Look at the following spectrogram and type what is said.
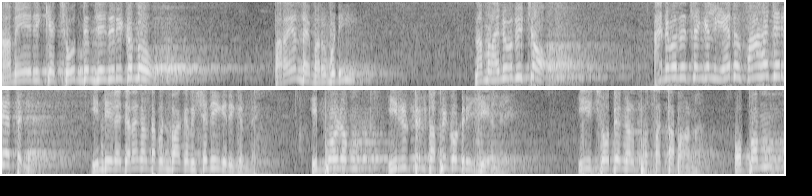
അമേരിക്ക ചോദ്യം ചെയ്തിരിക്കുന്നു. പറയണ്ടേ മറുപടി? നമ്മൾ അനുവദിച്ചോ? അനുവദിച്ചെങ്കിൽ ഏത് സാഹചര്യത്തിൽ? ഇന്ത്യയിലെ ജനങ്ങളുടെ മുൻപാകെ വിശദീകരിക്കണ്ടേ? ഇപ്പോഴും ഇരുട്ടിൽ തപ്പിക്കൊണ്ടിരിക്കുകയല്ലേ? ഈ ചോദ്യങ്ങൾ പ്രസക്തമാണ്. ഒപ്പം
